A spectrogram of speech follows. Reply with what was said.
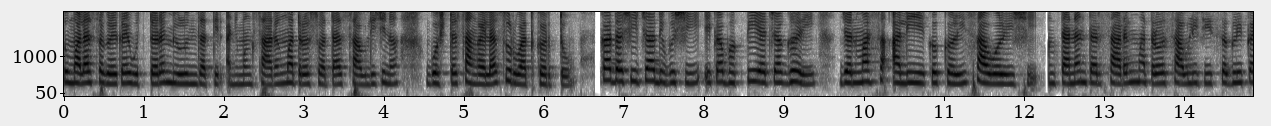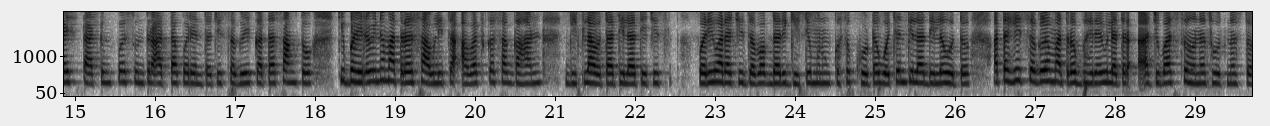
तुम्हाला सगळे काही उत्तरं मिळून जातील. आणि मग सारंग मात्र स्वतः सावलीची ना गोष्ट सांगायला सुरुवात करतो. एकादशीच्या दिवशी एका भक्ती याच्या घरी जन्मास आली एक कळी सावळीशी. त्यानंतर सारंग मात्र सावलीची सगळी काही स्टार्टिंगपासून तर आतापर्यंतची सगळी कथा सांगतो की भैरवीनं मात्र सावलीचा आवाज कसा गहाण घेतला होता तिला त्याची परिवाराची जबाबदारी घेते म्हणून कसं खोटं वचन तिला दिलं होतं. आता हे सगळं मात्र भैरवीला तर अजिबात सहनच होत नसतं.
